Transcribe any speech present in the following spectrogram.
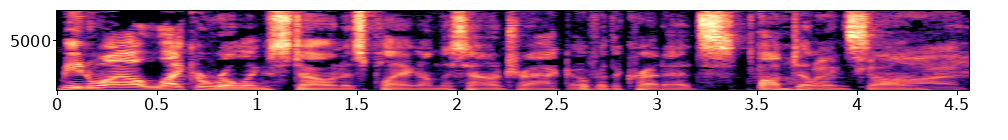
Meanwhile, like a Rolling Stone is playing on the soundtrack over the credits. Bob Oh Dylan's song. God.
